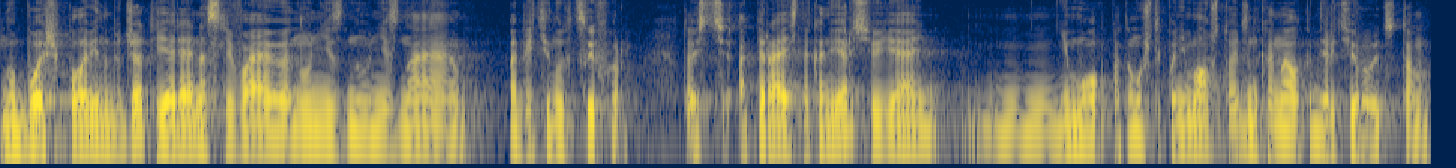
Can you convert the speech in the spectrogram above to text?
ну, больше половины бюджета я реально сливаю, ну не, ну, не зная объективных цифр. То есть, опираясь на конверсию, я не мог, потому что понимал, что один канал конвертируется там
